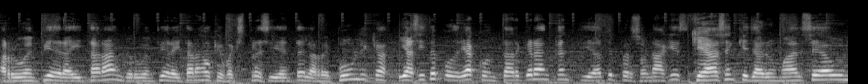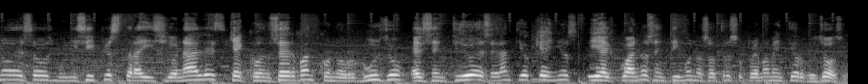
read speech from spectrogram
a Rubén Piedraíta Arango, Rubén Piedraíta Arango que fue expresidente de la República y así te podría contar gran cantidad de personajes que hacen que Yarumal sea uno de esos municipios tradicionales que conservan con orgullo el sentido de ser antioqueños y el cual nos sentimos nosotros supremamente orgullosos.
